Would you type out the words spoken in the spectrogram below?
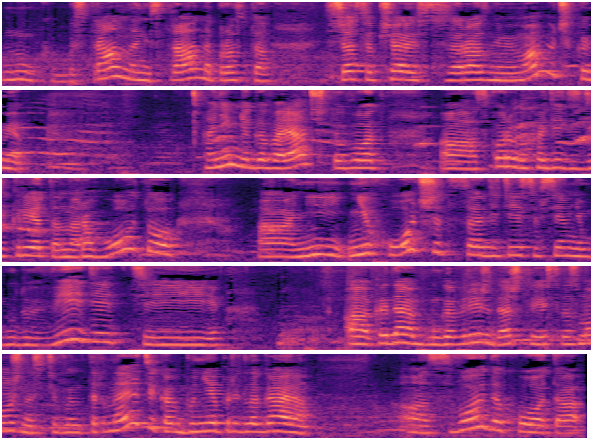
ну, как бы странно, не странно, просто сейчас общаюсь с разными мамочками, они мне говорят, что вот а, скоро выходить из декрета на работу, а, не, не хочется, детей совсем не буду видеть, и а, когда говоришь, да, что есть возможности в интернете, как бы не предлагая а, свой доход, а,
